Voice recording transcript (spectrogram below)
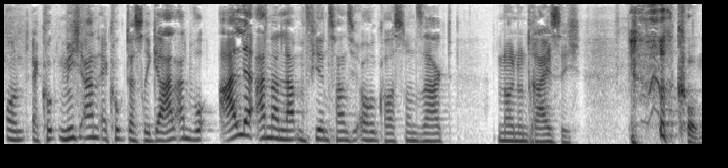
und er guckt mich an, er guckt das Regal an, wo alle anderen Lampen 24 Euro kosten und sagt 39. Ach komm.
